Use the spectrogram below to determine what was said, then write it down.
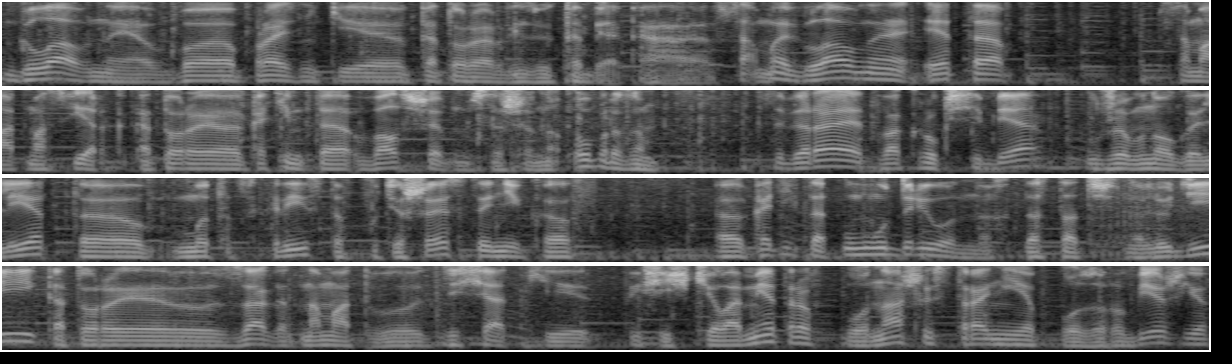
главное в празднике, который организует Кобяк, а самое главное это сама атмосферка, которая каким-то волшебным совершенно образом собирает вокруг себя уже много лет э, мотоциклистов, путешественников, э, каких-то умудренных достаточно людей, которые за год наматывают десятки тысяч километров по нашей стране, по зарубежью.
